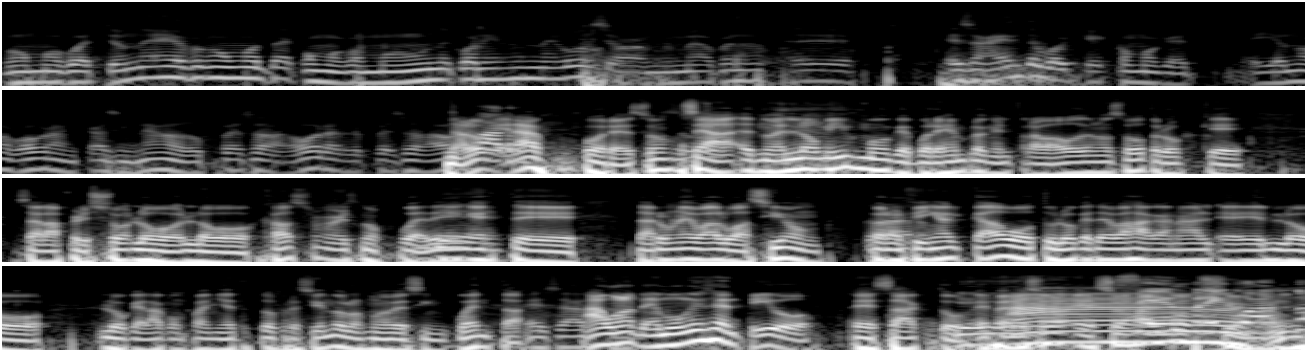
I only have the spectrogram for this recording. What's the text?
como cuestión de jefe, como tal, como, como un, corriendo un negocio, a mí me da pena eh, esa gente porque como que ellos no cobran casi nada, dos pesos a la hora, tres pesos a la hora. No lo que era. Por eso, o sea, no es lo mismo que, por ejemplo, en el trabajo de nosotros, que, o sea, las personas, lo- los customers nos pueden Yeah. este, dar una evaluación, pero al fin y al cabo, tú lo que te vas a ganar es lo, lo que la compañía te está ofreciendo, los 950. Exacto. Ah, bueno, tenemos un incentivo. Exacto. Yeah. Eh, Pero eso, Ah. eso es algo Siempre y cuando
